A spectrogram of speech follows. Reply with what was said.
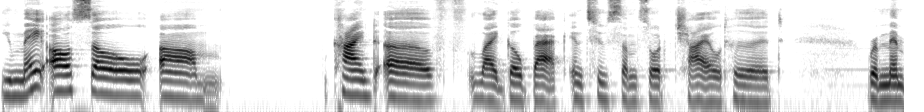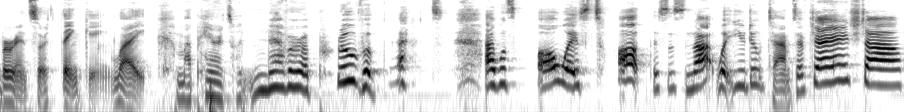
You may also um, kind of like go back into some sort of childhood remembrance or thinking. Like, my parents would never approve of that. I was always taught this is not what you do. Times have changed, child.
